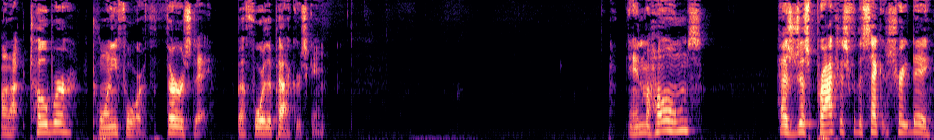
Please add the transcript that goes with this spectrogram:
on October 24th, Thursday, before the Packers game. And Mahomes has just practiced for the second straight day.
